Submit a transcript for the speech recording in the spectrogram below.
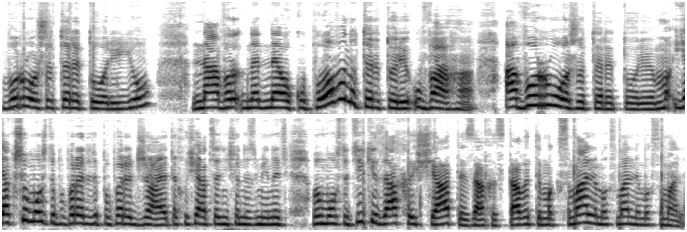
ворожу територію, на вор... не, не окуповану територію, увага, а ворожу територію. Якщо можете попередити, попереджаєте, хоча це нічого не змінить, ви можете тільки захищати захист, ставити максимально, максимально, максимально.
